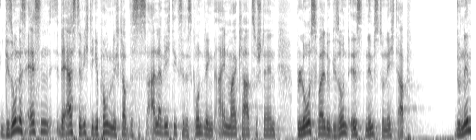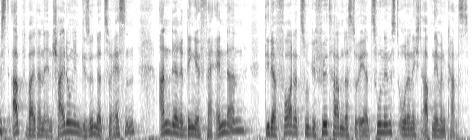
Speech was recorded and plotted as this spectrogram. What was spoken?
gesundes Essen, der erste wichtige Punkt, und ich glaube, das ist das Allerwichtigste, das grundlegend einmal klarzustellen, bloß weil du gesund isst, nimmst du nicht ab. Du nimmst ab, weil deine Entscheidungen, gesünder zu essen, andere Dinge verändern, die davor dazu geführt haben, dass du eher zunimmst oder nicht abnehmen kannst.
